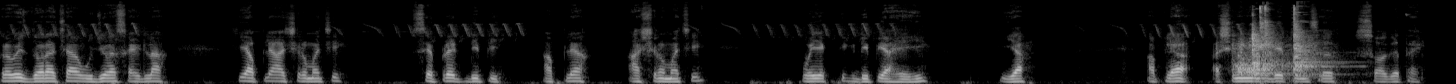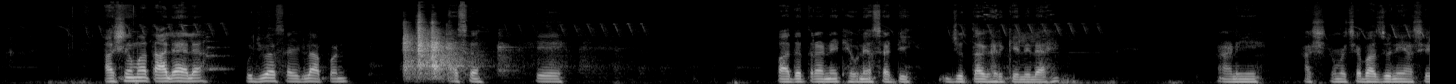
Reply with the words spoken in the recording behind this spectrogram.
प्रवेशद्वाराच्या उजव्या साईडला ही आपल्या आश्रमाची सेपरेट डी पी आपल्या आश्रमाची वैयक्तिक डी पी आहे ही. या आपल्या आश्रमामध्ये तुमचं स्वागत आहे. आश्रमात आल्या आल्या उजव्या साईडला आपण असं हे पादत्राणे ठेवण्यासाठी जुता घर केलेले आहे. आणि आश्रमाच्या बाजूने असे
